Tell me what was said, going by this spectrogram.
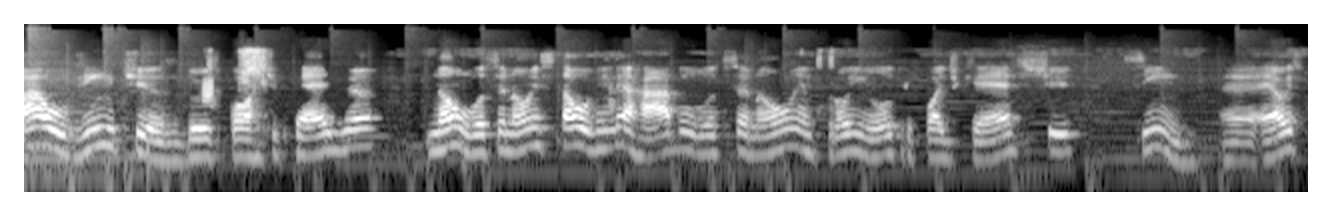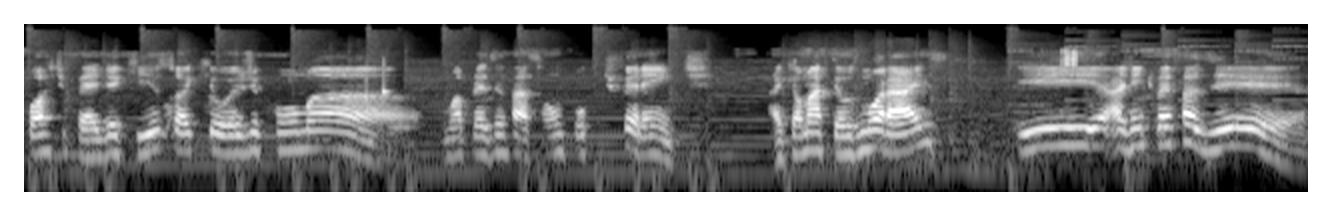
Olá, ouvintes do Esportepédia. Não, você não está ouvindo errado, você não entrou em outro podcast. Sim, é, é o Esportepédia aqui, só que hoje com uma, uma apresentação um pouco diferente. Aqui é o Matheus Moraes e a gente vai fazer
